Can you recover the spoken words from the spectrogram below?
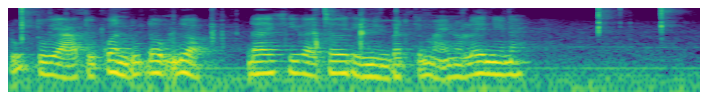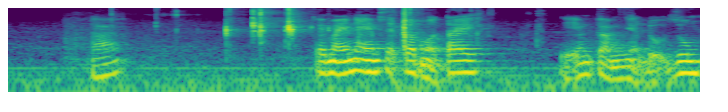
đút túi áo, túi quần, đút động được. Đây, khi vào chơi thì mình bật cái máy nó lên như này đấy. Cái máy này em sẽ cầm ở tay để em cảm nhận độ rung.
